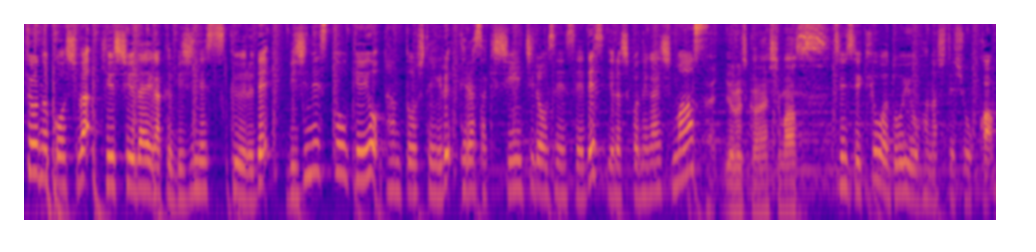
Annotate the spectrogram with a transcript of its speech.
今日の講師は九州大学ビジネススクールでビジネス統計を担当している寺崎真一郎先生です。よろしくお願いします、はい、よろしくお願いします。先生今日はどういうお話でしょうか？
